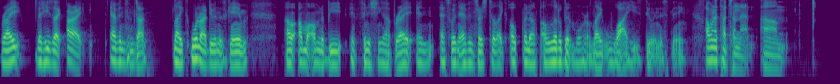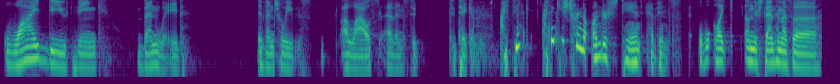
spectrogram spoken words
right? That he's like, all right, Evans, I'm done. Like, we're not doing this game. I'm, I'm, I'm gonna be finishing up right, and that's when Evan starts to like open up a little bit more on like why he's doing this thing. I want to touch on that. Um, why do you think Ben Wade eventually allows Evans to to take him? I think I think he's trying to understand Evans. Like understand him as a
